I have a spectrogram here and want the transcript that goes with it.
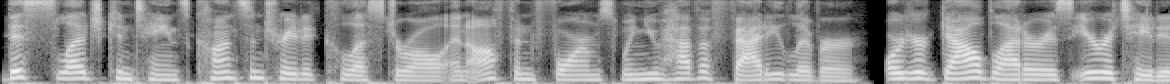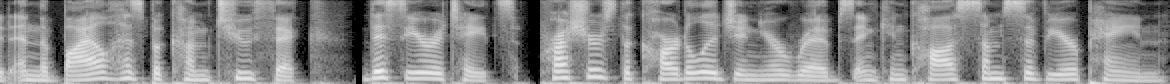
This sludge contains concentrated cholesterol and often forms when you have a fatty liver, or your gallbladder is irritated and the bile has become too thick. This irritates, pressures the cartilage in your ribs and can cause some severe pain,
